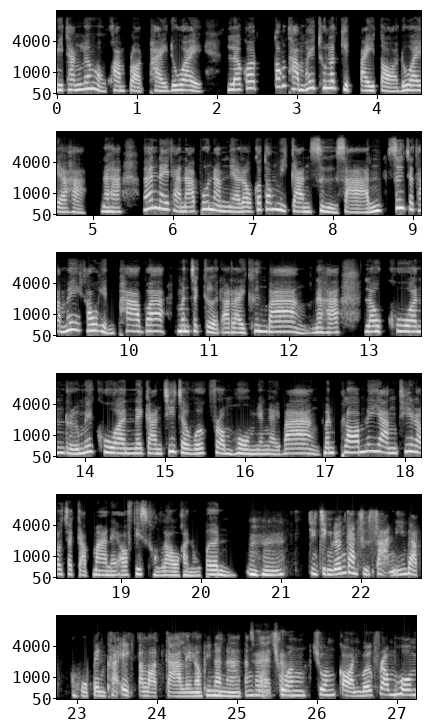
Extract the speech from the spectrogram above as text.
มีทั้งเรื่องของความปลอดภัยด้วย แล้วก็ต้องทำให้ธุรกิจไปต่อด้วยอะค่ะ นะคะนั้นในฐานะผู้นำเนี่ยเราก็ต้องมีการสื่อสาร ซึ่งจะทำให้เขาเห็นภาพว่ามันจะเกิดอะไรขึ้นบ้างนะคะ เราควรหรือไม่ควรในการที่จะ work from home ยังไงบ้าง มันพร้อมหรือยังที่เราจะกลับมาในออฟฟิศของเราค่ะน้องเปิ้ล จริง ๆ เรื่องการสื่อสารนี่แบบโอ้โหเป็นพระเอกตลอดกาลเลยเนาะพี่นานา ตั้งแต่ช่วงช่วงก่อน work from home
